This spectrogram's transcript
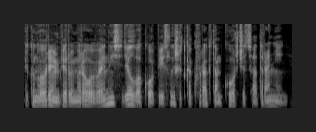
Как он во время Первой мировой войны сидел в окопе и слышит, как враг там корчится от ранения.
